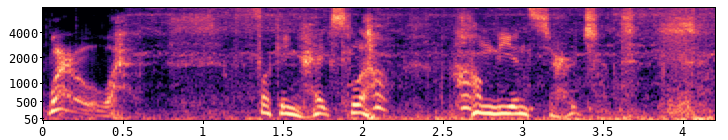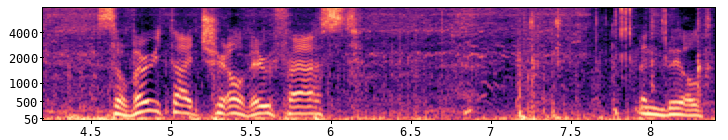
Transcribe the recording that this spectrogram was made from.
Whoa! Fucking heck slow on the insurgent. So very tight trail, very fast. And built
